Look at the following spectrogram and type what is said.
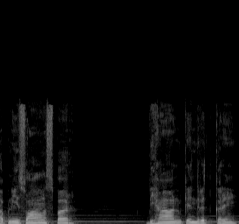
अपनी श्वास पर ध्यान केंद्रित करें।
